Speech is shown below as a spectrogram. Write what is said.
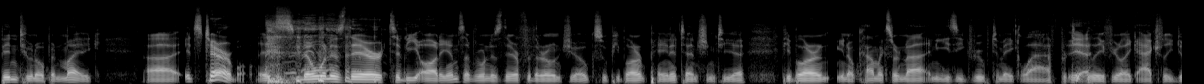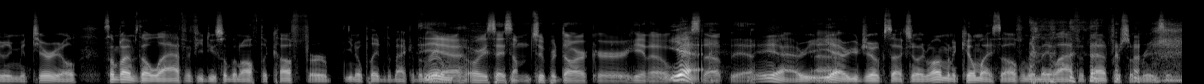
been to an open mic, uh, it's terrible. It's no one is there to be audience. Everyone is there for their own jokes, so people aren't paying attention to you. People aren't, you know, comics are not an easy group to make laugh, particularly if you're like actually doing material. Sometimes they'll laugh if you do something off the cuff or you know play to the back of the room. yeah, or you say something super dark or you know Yeah. messed up. Yeah. Yeah, or, yeah, or your joke sucks. You're like, well, I'm going to kill myself, and then they laugh at that for some reason.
